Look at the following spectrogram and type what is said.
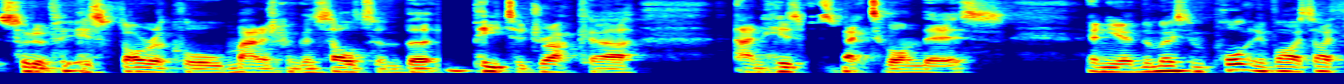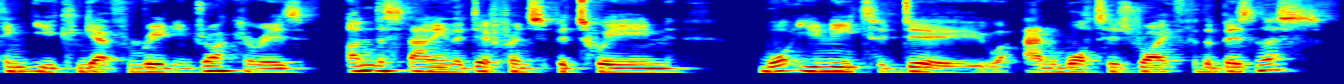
sort of historical management consultant, but Peter Drucker and his perspective on this. And, you know, the most important advice I think you can get from reading Drucker is understanding the difference between what you need to do and what is right for the business.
